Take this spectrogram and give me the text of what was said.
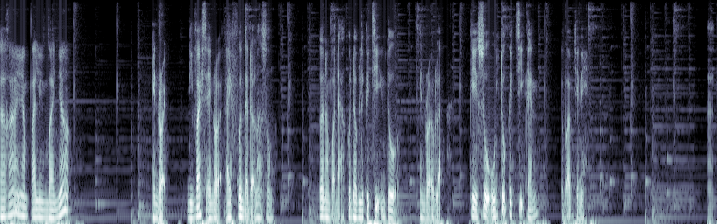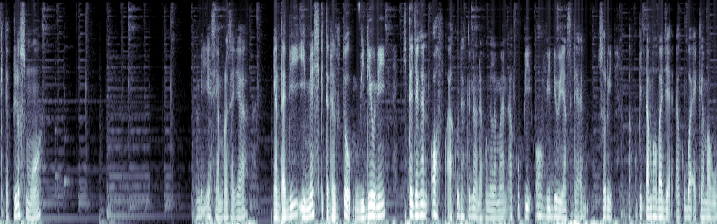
Sekarang yang paling banyak Android. Device Android. iPhone tak ada langsung. So nampak dah Aku dah boleh kecil untuk Android pula. Okay so untuk kecilkan Kita buat macam ni. Ha, Kita close semua. Ambil yes yang saja. Yang tadi image kita dah tutup. Video ni kita jangan off. Aku dah kenal dah pengalaman. Aku pi off video yang sedia Sorry Aku pi tambah bajet. Aku buat iklan baru.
